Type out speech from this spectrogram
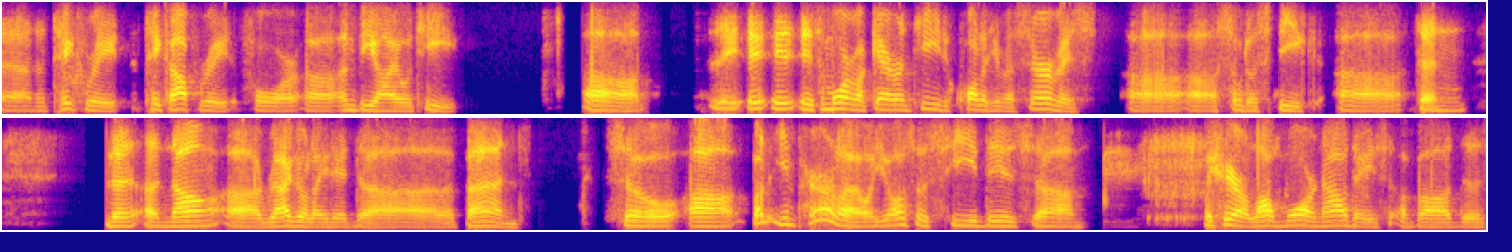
uh, the take rate, take up rate for uh, NB-IoT. Uh, it, it, it's more of a guaranteed quality of a service uh, uh, so to speak, than than a non-regulated band. So, but in parallel, you also see this. Um, we hear a lot more nowadays about this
